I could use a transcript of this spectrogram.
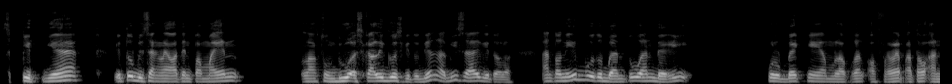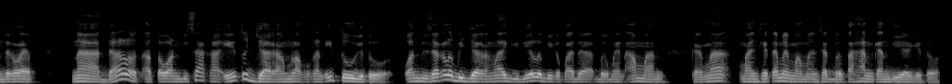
speednya itu bisa ngelewatin pemain langsung dua sekaligus gitu. Dia nggak bisa gitu loh. Anthony butuh bantuan dari fullbacknya yang melakukan overlap atau underlap. Nah Dalot atau Wan Bisaka ini tuh jarang melakukan itu gitu. Wan Bisaka lebih jarang lagi. Dia lebih kepada bermain aman. Karena mindsetnya memang mindset bertahan kan dia gitu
